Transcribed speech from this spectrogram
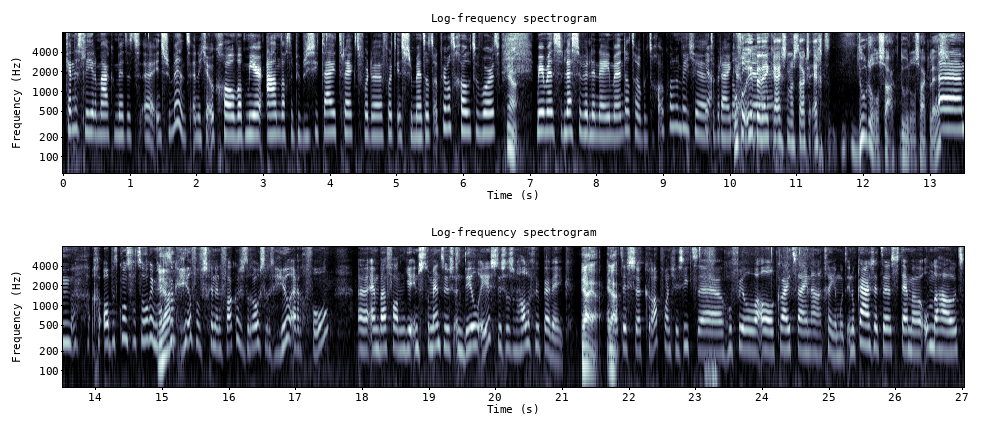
kennis leren maken met het eh, instrument. En dat je ook gewoon wat meer aandacht en publiciteit trekt voor, de, voor het instrument. Dat het ook weer wat groter wordt. Ja. Meer mensen lessen willen nemen. En dat hoop ik toch ook wel een beetje te bereiken. Hoeveel uur per week krijg je dan straks echt doedelzak, doedelzakles? Ehm, ge- op het conservatorium heb je Ja? natuurlijk heel veel verschillende vakken. Dus de rooster is heel erg vol. Eh, en waarvan je instrument dus een deel is. Dus dat is een half uur per week. ja, ja. En ja. dat is eh, krap, want je ziet eh, hoeveel we al kwijt zijn aan... Je moet in elkaar zetten, stemmen, onderhoud.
